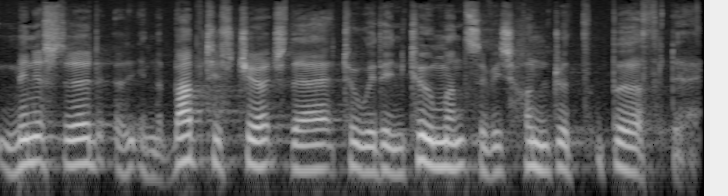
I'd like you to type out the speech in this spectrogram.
ministered in the Baptist church there to within two months of his 100th birthday.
